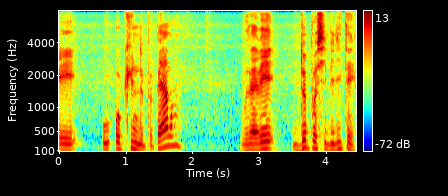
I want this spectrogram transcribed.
et où aucune ne peut perdre, vous avez deux possibilités.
